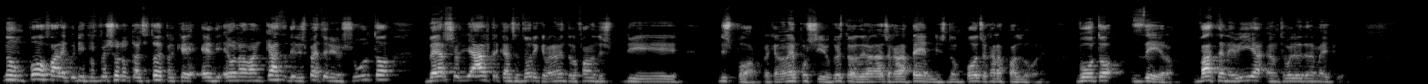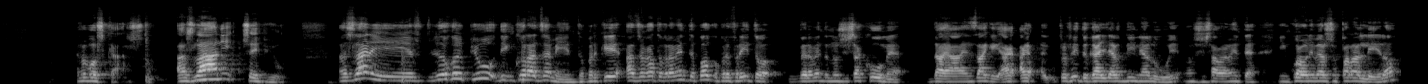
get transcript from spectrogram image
Non può fare di professione un calciatore perché è, è una mancata di rispetto e di insulto verso gli altri calciatori che veramente lo fanno di, di, di sport. Perché non è possibile. Questo deve andare a giocare a tennis, non può giocare a pallone. Voto zero. Vattene via e non ti voglio vedere mai più. È proprio scarso. Aslani, sei più. Aslani gli do quel più di incoraggiamento perché ha giocato veramente poco, preferito veramente non si sa come da Inzaghi ha, ha preferito Gagliardini a lui, non si sa veramente in quale universo parallelo,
